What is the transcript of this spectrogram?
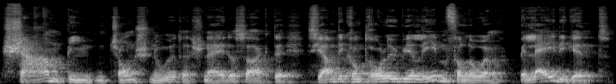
Schambinden, John Schnur, der Schneider, sagte, sie haben die Kontrolle über ihr Leben verloren. Beleidigend.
